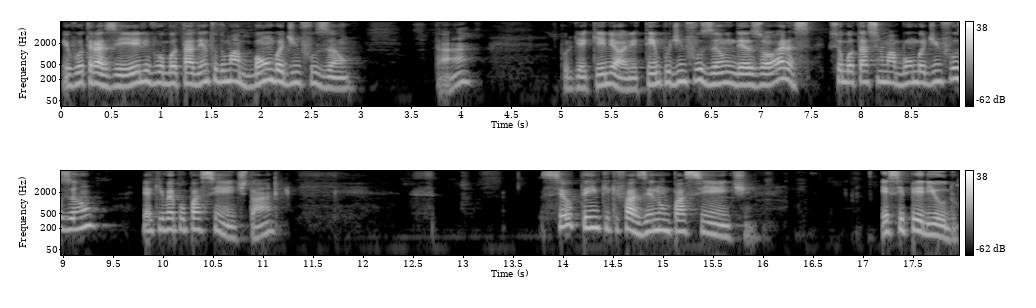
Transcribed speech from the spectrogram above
Eu vou trazer ele e vou botar dentro de uma bomba de infusão, tá? Porque aquele, olha, tempo de infusão em 10 horas, se eu botasse numa bomba de infusão, e aqui vai para o paciente, tá? Se eu tenho que fazer num paciente esse período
